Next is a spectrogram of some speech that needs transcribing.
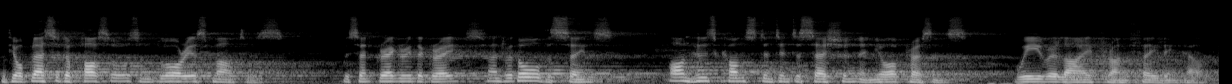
with your blessed apostles and glorious martyrs, with St. Gregory the Great, and with all the saints, on whose constant intercession in your presence we rely for unfailing help.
